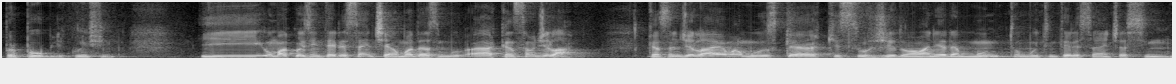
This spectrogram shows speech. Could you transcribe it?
pro público, enfim. E uma coisa interessante é uma das a canção de lá. Canção de Lá é uma música que surgiu de uma maneira muito, muito interessante, assim.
